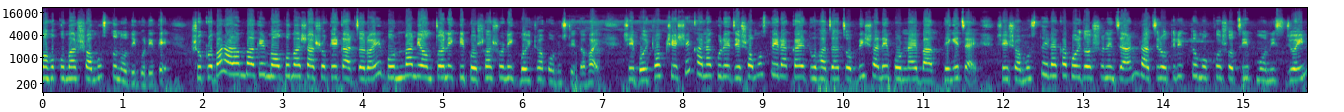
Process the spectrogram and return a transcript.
মহকুমার সমস্ত নদীগুলিতে। শুক্রবার আরামবাগের মহকুমা শাসকের কার্যালয়ে বন্যা নিয়ন্ত্রণে একটি প্রশাসনিক বৈঠক অনুষ্ঠিত হয়। সেই বৈঠক শেষে খানাকুলে যে সমস্ত এলাকায় দু হাজার চব্বিশ সালে বন্যায় বাঁধ ভেঙে যায়, সেই সমস্ত এলাকা পরিদর্শনে যান রাজ্যের অতিরিক্ত মুখ্য সচিব মনীষ জৈন।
